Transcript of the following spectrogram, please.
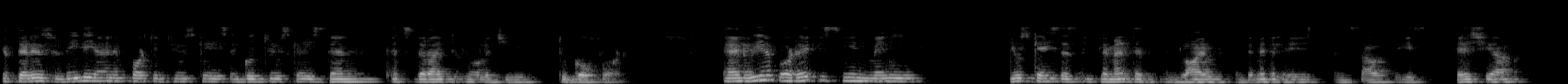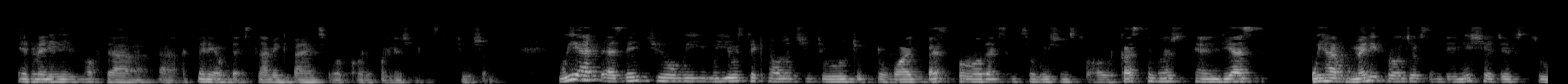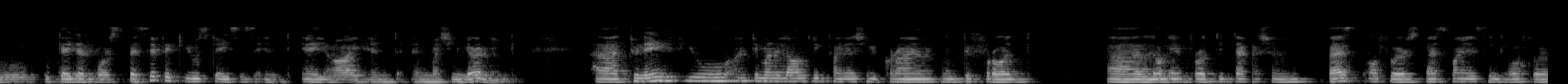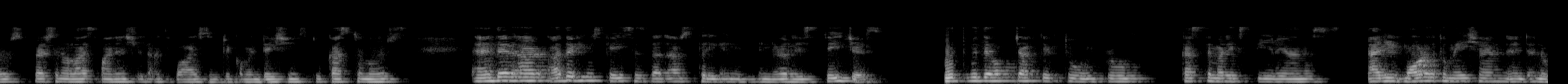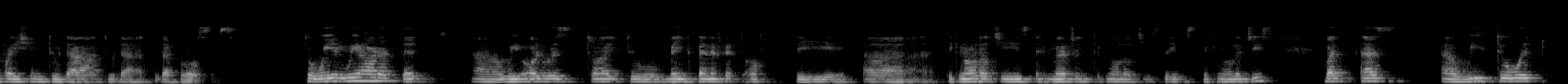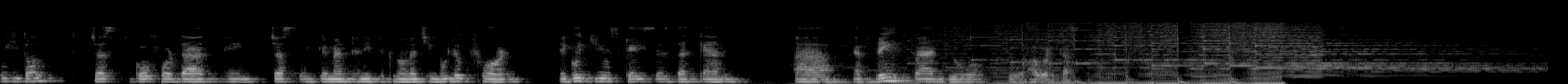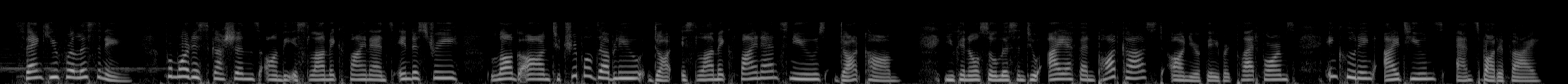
If there is really an important use case, a good use case, then it's the right technology to go for. And we have already seen many use cases implemented in live in the Middle East and Southeast Asia Uh, at many of the Islamic banks or the financial institution. We at Azentio, we use technology to provide best products and solutions to our customers. And yes, We have many projects and initiatives to cater for specific use cases in AI and machine learning. Uh, to name a few, anti-money laundering, financial crime, anti-fraud, Uh, login fraud detection, best offers, best financing offers, personalized financial advice and recommendations to customers. And there are other use cases that are still in early stages with the objective to improve customer experience, adding more automation and innovation to the to the to the process. So we we are at it. Uh, we always try to make benefit of the uh, technologies, the emerging technologies, latest technologies. But as uh, we do it, we don't just go for that and just implement any technology. We look for the good use cases that can uh, bring value to our customers. Thank you for listening. For more discussions on the Islamic finance industry, log on to www.islamicfinancenews.com. You can also listen to IFN Podcast on your favorite platforms, including iTunes and Spotify.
